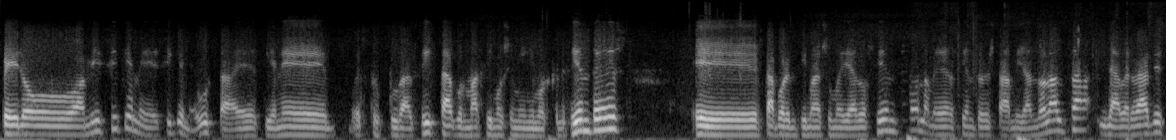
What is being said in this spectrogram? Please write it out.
pero a mí sí que me sí que me gusta, ¿eh? tiene estructura alcista con máximos y mínimos crecientes, eh, está por encima de su media 200, la media 200 está mirando al alza y la verdad es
